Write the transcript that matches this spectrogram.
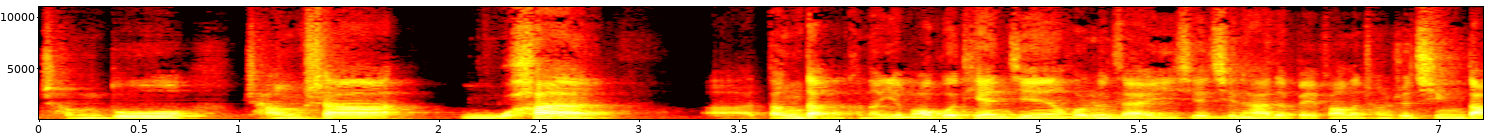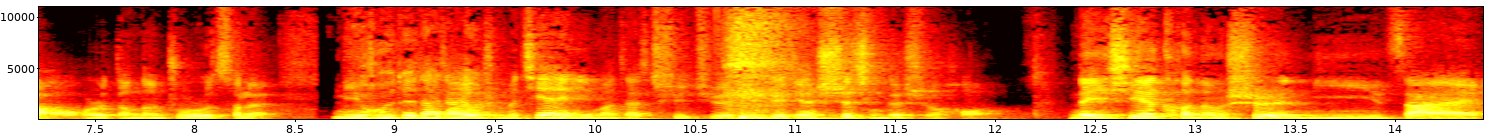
成都、长沙、武汉啊、等等，可能也包括天津或者在一些其他的北方的城市，青岛或者等等诸如此类。你会对大家有什么建议吗？在去决定这件事情的时候，哪些可能是你在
